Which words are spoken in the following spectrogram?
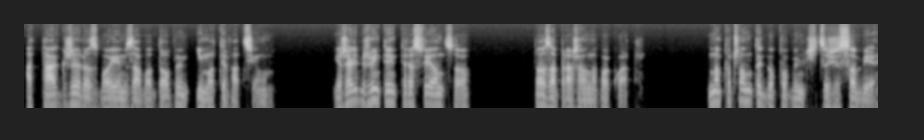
a także rozwojem zawodowym i motywacją. Jeżeli brzmi to interesująco, to zapraszam na pokład. Na początek opowiem Ci coś o sobie,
